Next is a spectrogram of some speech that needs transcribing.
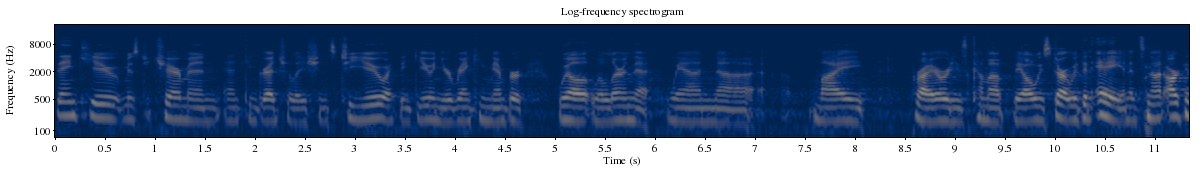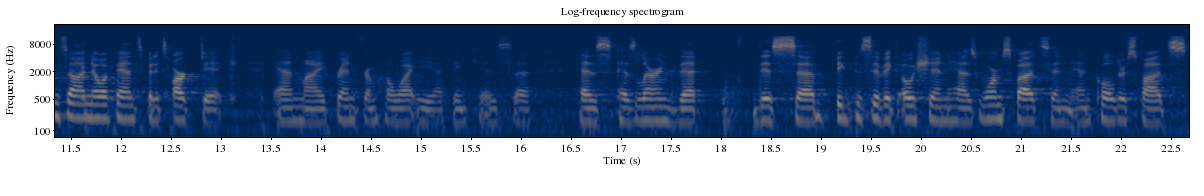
Thank you, Mr. Chairman, and congratulations to you. I think you and your ranking member will, will learn that when uh, my priorities come up, they always start with an A, and it's not Arkansas, no offense, but it's Arctic. And my friend from Hawaii, I think, has, uh, has, has learned that this uh, big Pacific Ocean has warm spots and, and colder spots,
